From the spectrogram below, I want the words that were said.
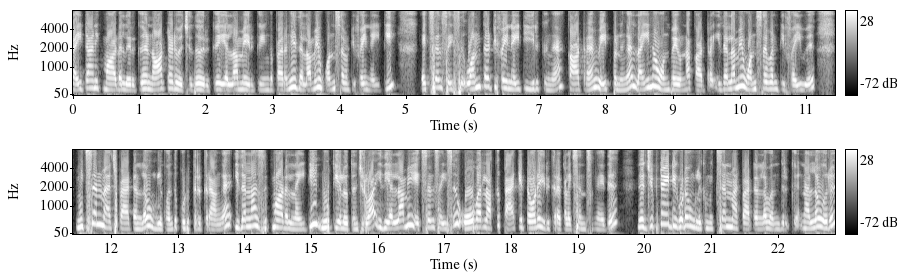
டைட்டானிக் மாடல் இருக்கு நாட்டட் வச்சதும் இருக்கு எல்லாமே இருக்கு. இங்க பாருங்க இதெல்லாமே one seventy five nightie XL size one thirty five nightie இருக்குங்க. காட்டுறேன் வெயிட் பண்ணுங்க. லைனா ஒன் பை ஒன்னா காட்டுறேன். இதெல்லாமே one seventy five mix and match பேட்டர்ன்ல உங்களுக்கு வந்து கொடுத்துருக்காங்க இதெல்லாம் ஜிப் மாடல் நைட்டி நூத்தி எழுபத்தஞ்சு ரூபா. இது எல்லாமே எக்ஸல் சைஸ் ஓவர்லாக்கு பேக்கெட்டோட இருக்கிற கலெக்ஷன்ஸுங்க இது. இந்த ஜிப் நைட்டி கூட உங்களுக்கு மிக்ஸ் அண்ட் மேட் பேட்டர்ன்ல வந்திருக்கு. நல்ல ஒரு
